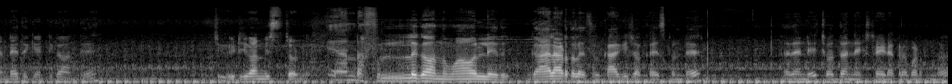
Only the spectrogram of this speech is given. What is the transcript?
ఎండ అయితే గట్టిగా ఉంది. ఇటు కనిపిస్తుంది చూడండి. ఎండ ఫుల్గా ఉంది మామూలు లేదు. గాలి ఆడతలేదు అసలు కాకి చొక్కా వేసుకుంటే. అదండి చూద్దాం నెక్స్ట్ రైడ్ ఎక్కడ పడుతుందో.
